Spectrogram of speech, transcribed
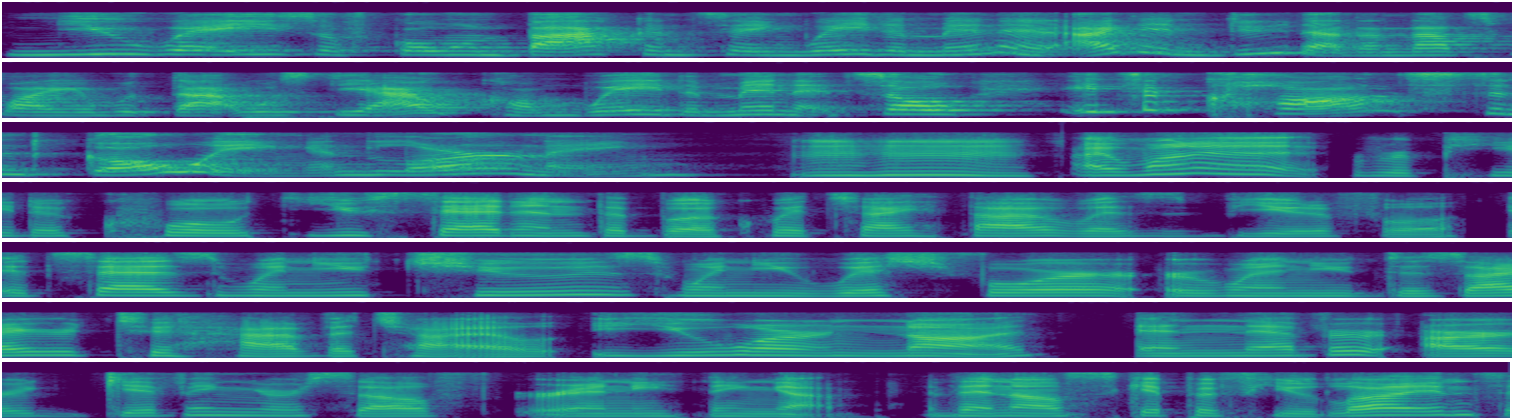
new ways of going back and saying wait a minute. I didn't do that. And that's why would, that was the outcome. Wait a minute. So it's a constant going and learning Mm-hmm. I want to repeat a quote you said in the book, which I thought was beautiful. It says, When you choose, when you wish for, or when you desire to have a child, you are not and never are giving yourself or anything up. And then I'll skip a few lines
